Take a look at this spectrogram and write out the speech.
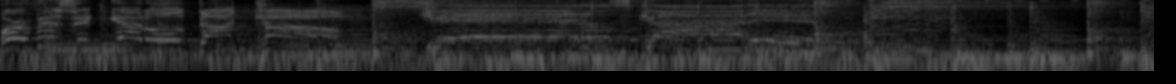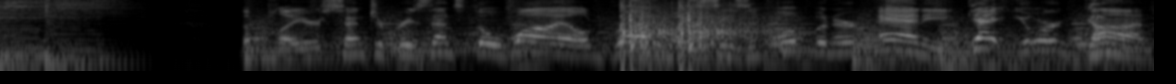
or visit Gettel.com. Gettel's got it. The Players Center presents the wild Broadway season opener, Annie, Get Your Gun.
